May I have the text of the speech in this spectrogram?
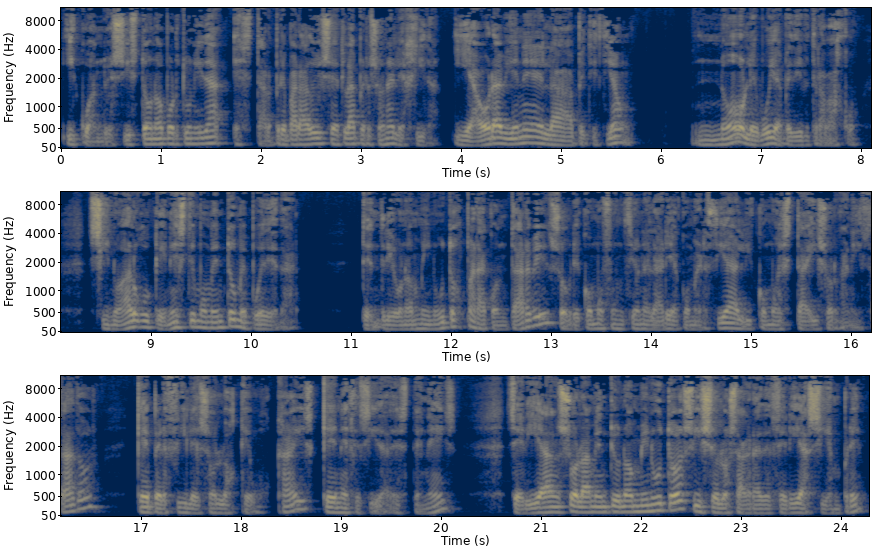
y cuando exista una oportunidad estar preparado y ser la persona elegida. Y ahora viene la petición. No le voy a pedir trabajo, sino algo que en este momento me puede dar. Tendría unos minutos para contarme sobre cómo funciona el área comercial y cómo estáis organizados, qué perfiles son los que buscáis, qué necesidades tenéis. Serían solamente unos minutos y se los agradecería siempre.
